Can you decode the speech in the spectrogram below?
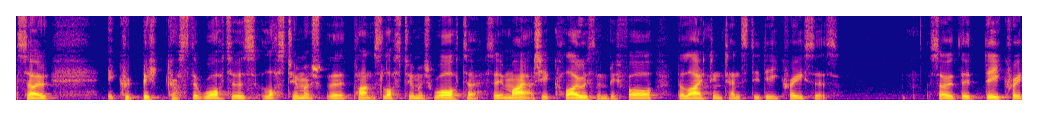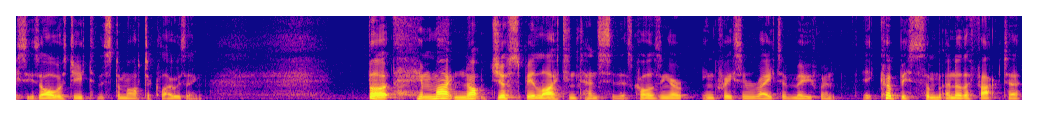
So it could be because the water's lost too much, the plant's lost too much water. So it might actually close them before the light intensity decreases. So the decrease is always due to the stomata closing. But it might not just be light intensity that's causing an increase in rate of movement. It could be some another factor.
